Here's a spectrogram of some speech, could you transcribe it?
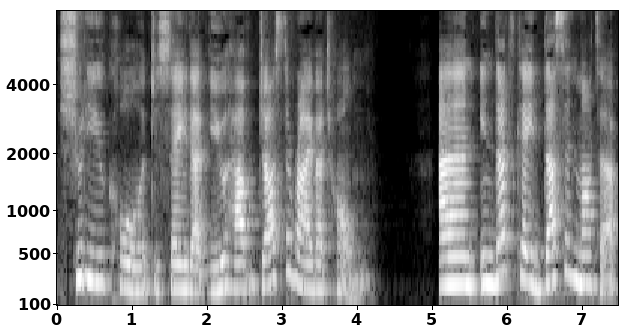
should you call to say that you have just arrived at home and in that case doesn't matter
